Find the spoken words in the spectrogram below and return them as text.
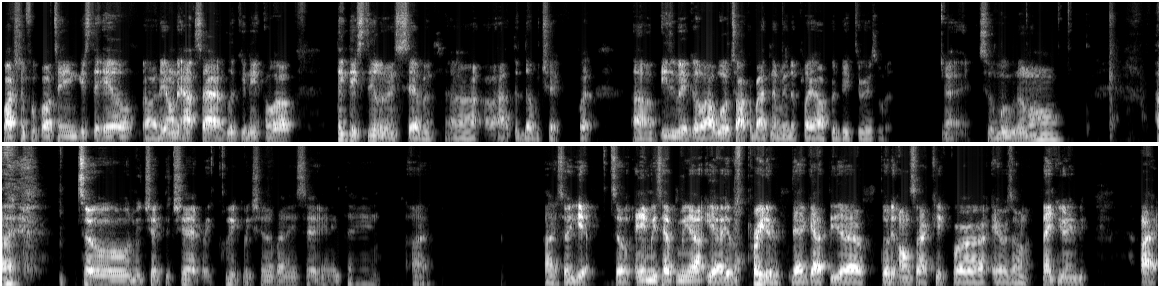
Washington football team gets the L. Uh, they're on the outside looking in. Well, I think they still are in seventh. Uh, I'll have to double check. But uh, either way go, I will talk about them in the playoff predictor as well. All right. So moving along. All right. So let me check the chat right quick. Make sure nobody said anything. All right. All right. So yeah. So Amy's helping me out. Yeah, it was Prater that got the uh the onside kick for uh, Arizona. Thank you, Amy. All right.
